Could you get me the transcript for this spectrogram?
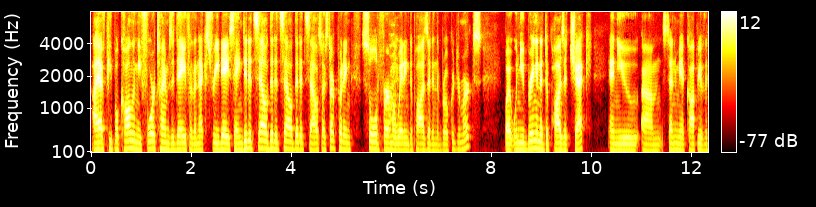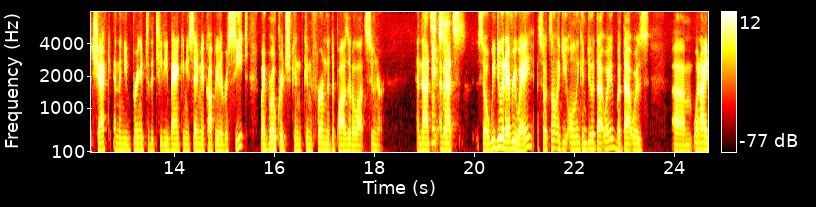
I have people calling me four times a day for the next three days saying, did it sell? Did it sell? Did it sell? So I start putting sold firm right. awaiting deposit in the brokerage remarks. But when you bring in a deposit check, and you um, send me a copy of the check and then you bring it to the TD bank and you send me a copy of the receipt, my brokerage can confirm the deposit a lot sooner. And that's Makes and sense. that's so we do it every way. So it's not like you only can do it that way, but that was Um, when I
